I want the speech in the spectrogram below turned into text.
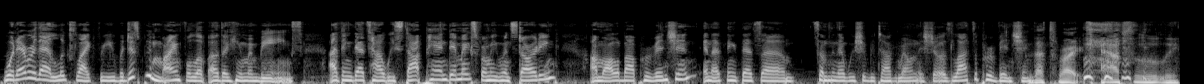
whatever that looks like for you. But just be mindful of other human beings. I think that's how we stop pandemics from even starting. I'm all about prevention, and I think that's um, something that we should be talking about on this show. Is lots of prevention. That's right. Absolutely.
